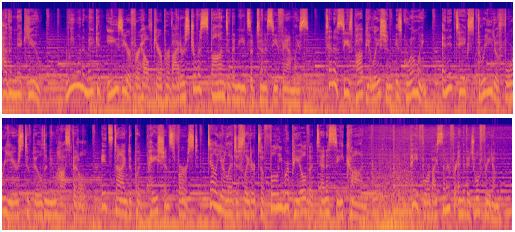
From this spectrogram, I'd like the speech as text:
have a NICU. We want to make it easier for healthcare providers to respond to the needs of Tennessee families. Tennessee's population is growing, and it takes three to four years to build a new hospital. It's time to put patients first. Tell your legislator to fully repeal the Tennessee Con. For by Center for Individual Freedom.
